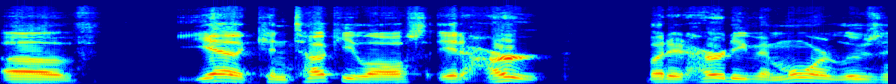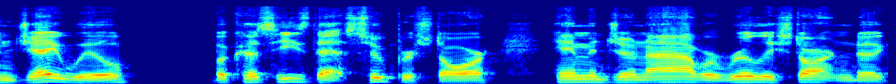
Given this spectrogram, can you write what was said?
of yeah, Kentucky loss. It hurt, but it hurt even more losing Jay Will because he's that superstar. Him and Johni were really starting to,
